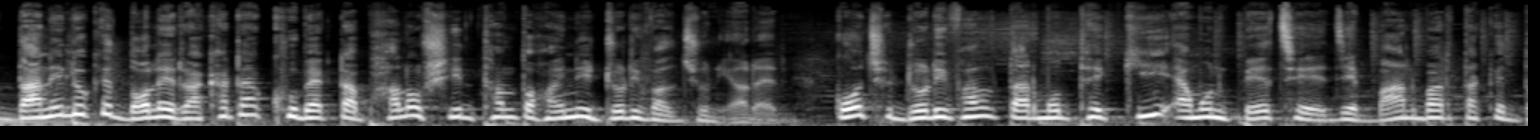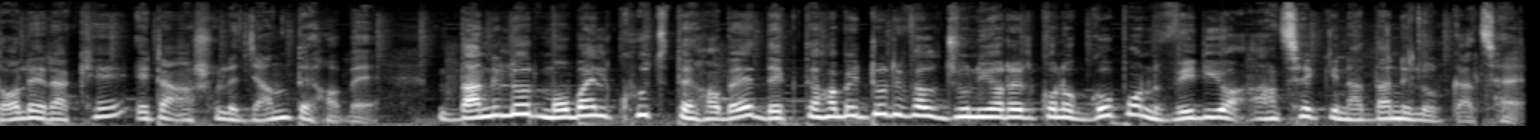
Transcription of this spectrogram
দানিলোকে দলে রাখাটা খুব একটা ভালো সিদ্ধান্ত হয়নি ডোরিভাল জুনিয়রের। কোচ ডোরিভাল তার মধ্যে কি এমন পেয়েছে যে বারবার তাকে দলে রাখে, এটা আসলে জানতে হবে। দানিলোর মোবাইল খুঁজতে হবে, দেখতে হবে ডোরিভাল জুনিয়রের কোনো গোপন ভিডিও আছে কিনা দানিলোর কাছে,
